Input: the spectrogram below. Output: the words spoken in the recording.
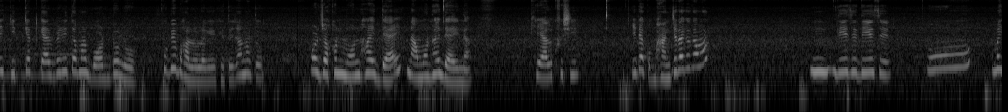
এই কিটক্যাট ক্যাডবেরিতে আমার বড্ড লোভ খুবই ভালো লাগে খেতে জানো তো। ওর যখন মন হয় দেয় না মন হয় দেয় না। খেয়াল খুশি। এই দেখো ভাঙছে দেখো কেমন। হুম দিয়েছে দিয়েছে। ও my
